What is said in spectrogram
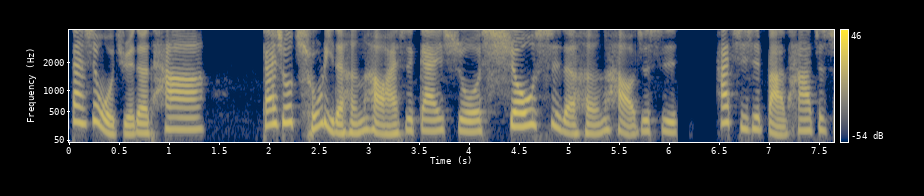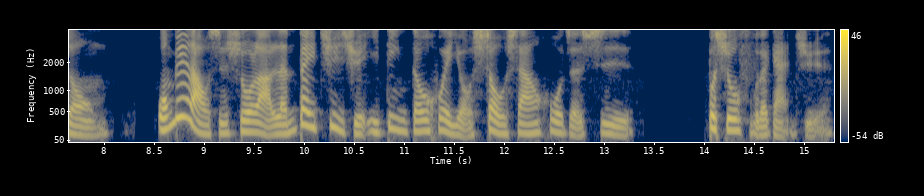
但是我觉得他该说处理的很好，还是该说修饰的很好。就是他其实把他这种，我们老实说啦，人被拒绝一定都会有受伤或者是不舒服的感觉。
